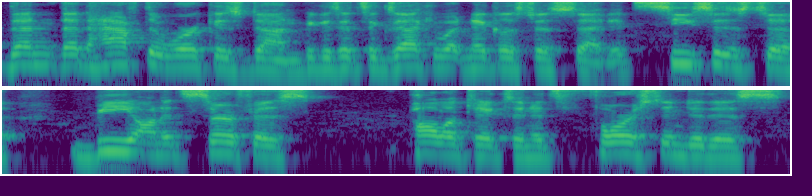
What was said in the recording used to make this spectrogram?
then, then half the work is done because it's exactly what Nicholas just said. It ceases to be on its surface politics and it's forced into this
